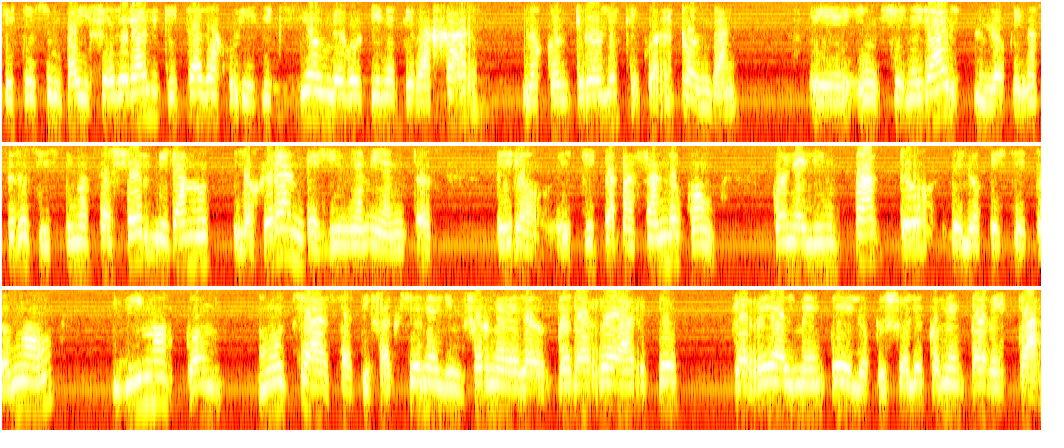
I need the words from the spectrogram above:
que este es un país federal y que cada jurisdicción luego tiene que bajar los controles que correspondan. Eh, en general, lo que nosotros hicimos ayer, miramos los grandes lineamientos, pero eh, qué está pasando con, con el impacto de lo que se tomó y vimos con mucha satisfacción el informe de la doctora Rearte que realmente lo que yo le comentaba está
